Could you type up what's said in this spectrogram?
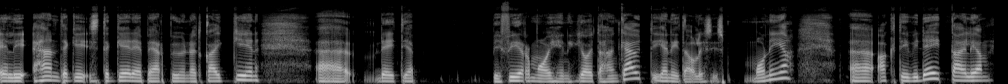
Eli hän teki sitten GDPR-pyynnöt kaikkiin deittiäppien firmoihin, joita hän käytti, ja niitä oli siis monia, aktiivideittailija –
